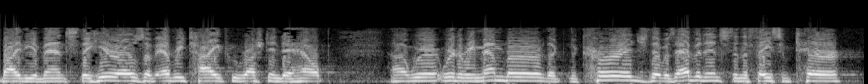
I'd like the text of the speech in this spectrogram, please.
by the events, the heroes of every type who rushed in to help. Uh, we're, we're to remember the, the courage that was evidenced in the face of terror.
